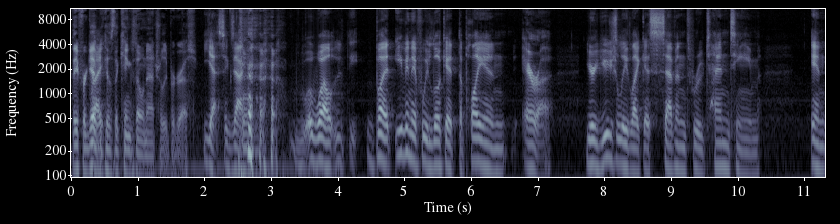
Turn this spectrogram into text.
They forget Right. because the Kings don't naturally progress. Yes, exactly. Well, but even if we look at the play-in era, you're usually like a seven through ten team, and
